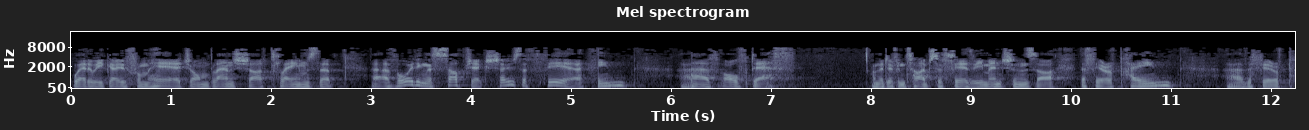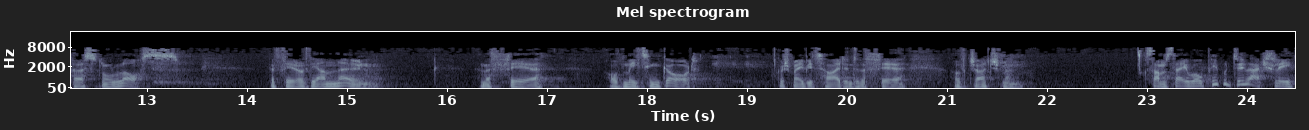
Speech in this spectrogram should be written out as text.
Where Do We Go From Here, John Blanchard claims that uh, avoiding the subject shows the fear uh, of death. And the different types of fear that he mentions are the fear of pain, uh, the fear of personal loss, the fear of the unknown, and the fear of meeting God, which may be tied into the fear of judgment. Some say, well, people do actually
